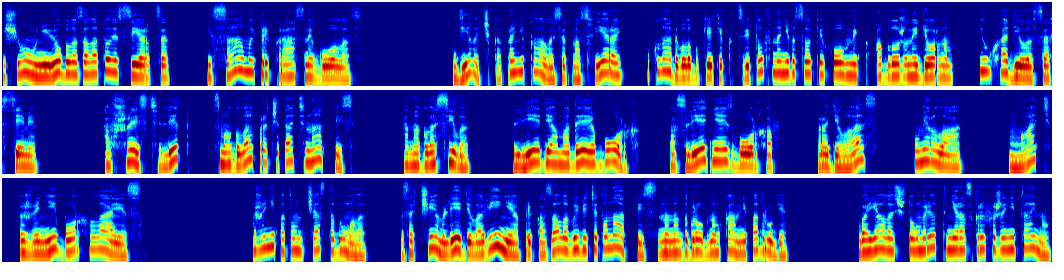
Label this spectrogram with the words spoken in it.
Еще у нее было золотое сердце и самый прекрасный голос». Девочка проникалась атмосферой, укладывала букетик цветов на невысокий холмик, обложенный дерном, и уходила со всеми. А в шесть лет смогла прочитать надпись. Она гласила «Леди Амадея Борх, последняя из Борхов, родилась, умерла, мать жени Борх Лаис». Жени потом часто думала, Зачем леди Лавиния приказала выбить эту надпись на надгробном камне подруги? Боялась, что умрет, не раскрыв и жени тайну?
